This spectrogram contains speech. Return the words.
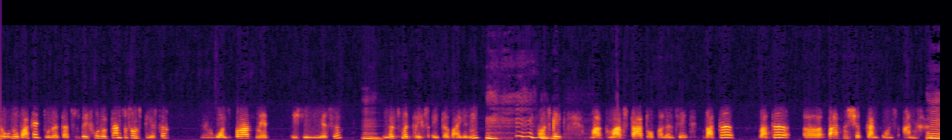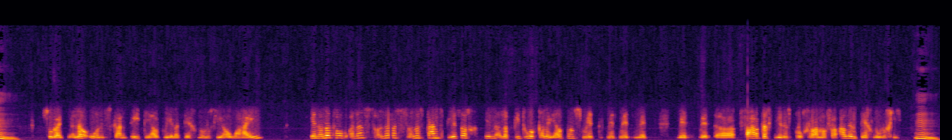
nou nou wat ek doen is dat soos byvoorbeeld tans is ons besig ons praat met die Chinese Mm. niks met BRICS uit te waai nie. ons kyk maak maak staat op hulle en sê watter watter uh, partnership kan ons aangaan Mm. sodat hulle ons kan uithelp met hulle tegnologie Hawaii. En hulle het ook alles hulle is hulle staan besig en hulle bied ook hulle help ons met met met met met met uh vaardigheidsprogramme veral in tegnologie. Mm.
